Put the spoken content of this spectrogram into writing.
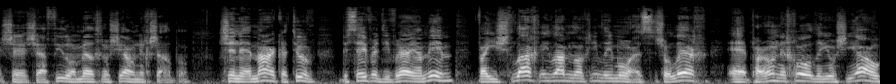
ש, שאפילו המלך יאשיהו נכשל בו. שנאמר, כתוב בספר דברי הימים, וישלח אליו מלאכים לאמור. אז שולח אה, פרעה נחול ליאשיהו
